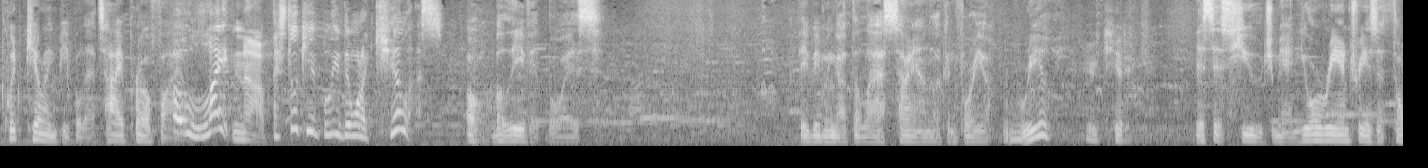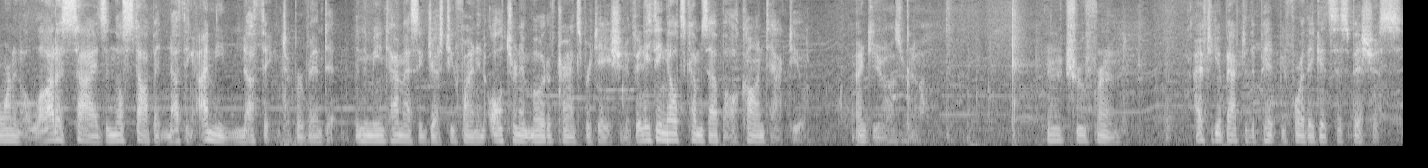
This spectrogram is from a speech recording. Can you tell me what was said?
Quit killing people, that's high profile. Oh, lighten up. I still can't believe they want to kill us. Oh, believe it, boys. They've even got the last scion looking for you. Really? You're kidding. This is huge, man. Your reentry is a thorn in a lot of sides, and they'll stop at nothing. I mean, nothing to prevent it. In the meantime, I suggest you find an alternate mode of transportation. If anything else comes up, I'll contact you. Thank you, Azrael. You're a true friend. I have to get back to the pit before they get suspicious.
